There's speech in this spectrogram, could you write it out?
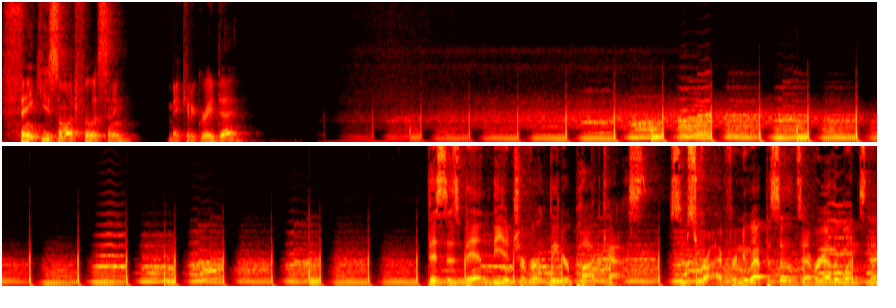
thank you so much for listening. Make it a great day. This has been the Introvert Leader Podcast. Subscribe for new episodes every other Wednesday.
